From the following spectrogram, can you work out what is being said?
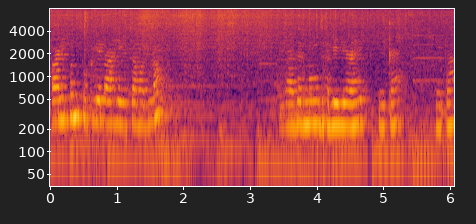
पाणी पण सुटलेलं आहे याच्यामधलं गाजर मऊ झालेले आहेत. हे काय? हे पहा.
